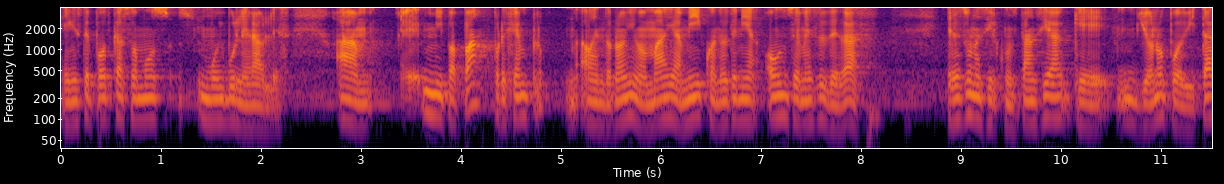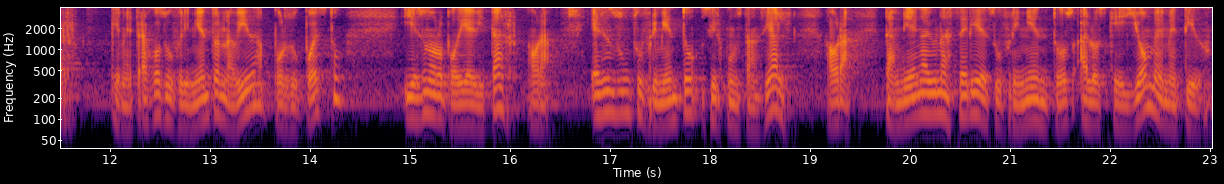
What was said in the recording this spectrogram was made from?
en este podcast somos muy vulnerables. Eh, mi papá, por ejemplo, abandonó a mi mamá y a mí cuando yo tenía 11 meses de edad. Esa es una circunstancia que yo no puedo evitar, que me trajo sufrimiento en la vida, por supuesto, y eso no lo podía evitar. Ahora, ese es un sufrimiento circunstancial. Ahora, también hay una serie de sufrimientos a los que yo me he metido.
